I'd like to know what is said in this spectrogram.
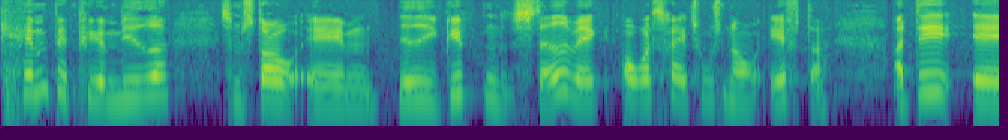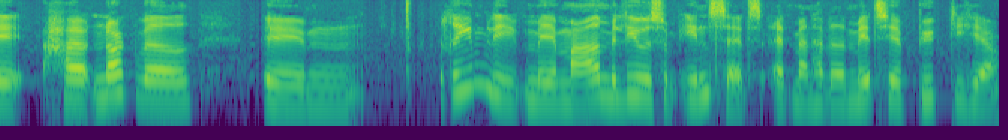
kæmpe pyramider, som står øh, nede i Ægypten stadigvæk over 3.000 år efter. Og det øh, har nok været øh, rimelig med meget med livet som indsats, at man har været med til at bygge de her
